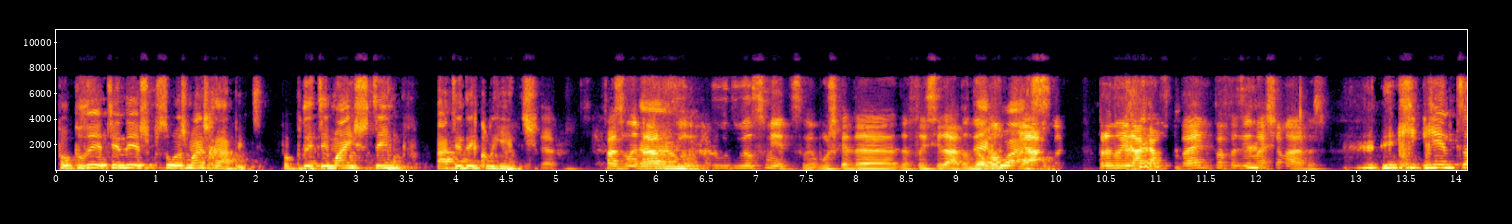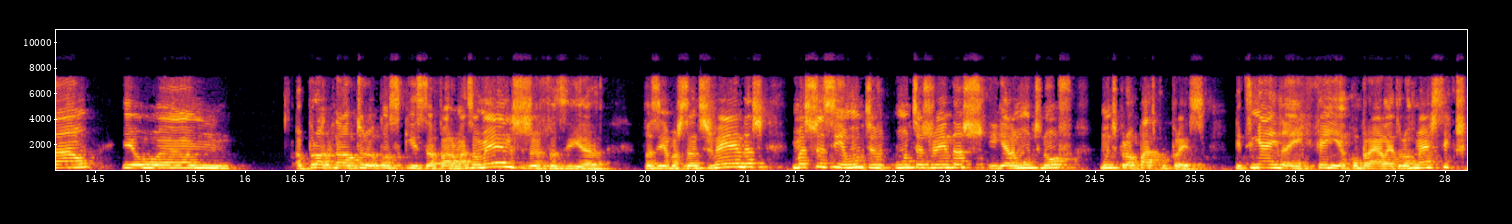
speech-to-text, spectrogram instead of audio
para poder atender as pessoas mais rápido, para poder ter mais tempo a atender clientes. Faz-me lembrar um, do, do Will Smith, Em Busca da, da Felicidade, onde é ele não água para não ir à casa de banho para fazer mais chamadas. E, e então eu, um, pronto, na altura consegui safar mais ou menos, fazia, fazia bastantes vendas, mas fazia muito, muitas vendas e era muito novo, muito preocupado com o preço e tinha a ideia que quem ia comprar eletrodomésticos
